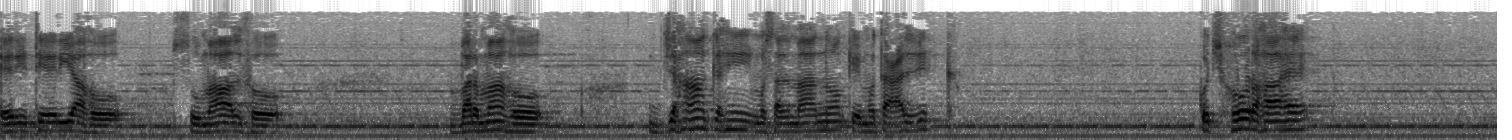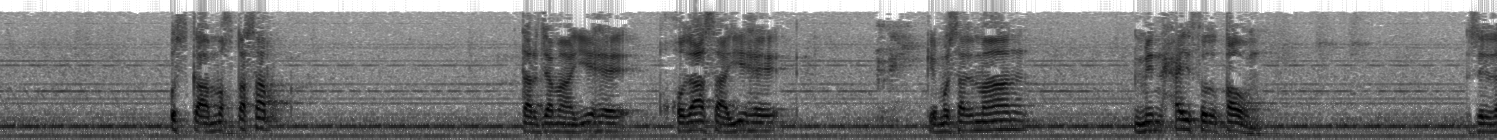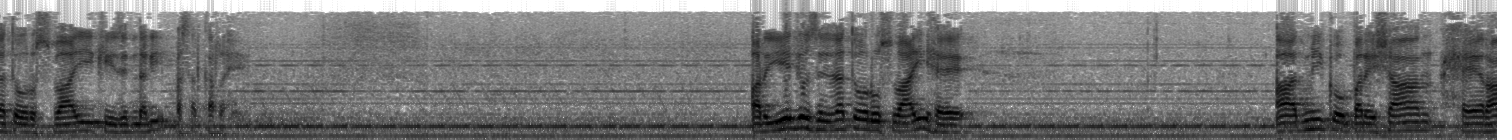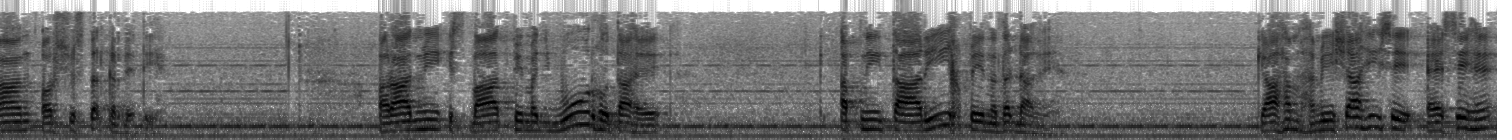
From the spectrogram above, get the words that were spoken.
ایریٹیریا ہو سومال ہو، برما ہو، جہاں کہیں مسلمانوں کے متعلق کچھ ہو رہا ہے، اس کا مختصر ترجمہ یہ ہے، خلاصہ یہ ہے کہ مسلمان من حیث القوم ذلت و رسوائی کی زندگی بسر کر رہے اور یہ جو ذلت و رسوائی ہے، آدمی کو پریشان، حیران اور شستر کر دیتی ہے۔ اور آدمی اس بات پہ مجبور ہوتا ہے کہ اپنی تاریخ پہ نظر ڈالے۔ کیا ہم ہمیشہ ہی سے ایسے ہیں؟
